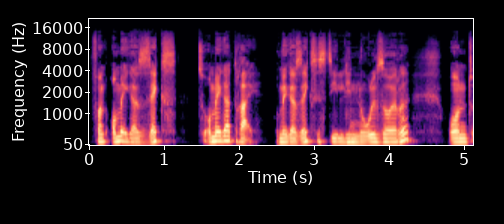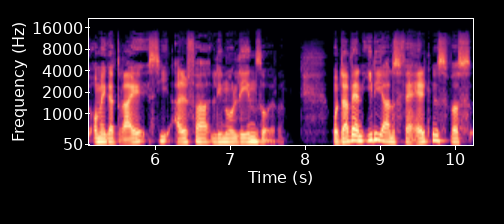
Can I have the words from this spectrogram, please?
von Omega-6 zu Omega-3. Omega-6 ist die Linolsäure und Omega-3 ist die Alpha-Linolensäure. Und da wäre ein ideales Verhältnis, was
